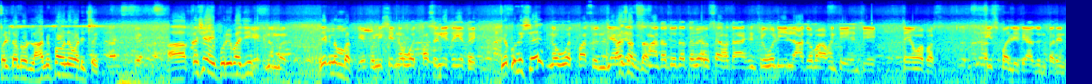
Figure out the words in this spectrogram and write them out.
फलटण रोडला. आम्ही पावणेवाडीच आहे कशी आहे पुरी भाजी? एक नंबर. एक नंबर. एकोणीसशे नव्वदपासून येतं येत आहे एकोणीसशे? नव्वदपासून. ज्यावेळेस सांगता? माझा दुधाचा व्यवसाय होता ह्यांचे वडील आजोबा होते ह्यांचे तेव्हापासून. तीच क्वालिटी अजूनपर्यंत.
